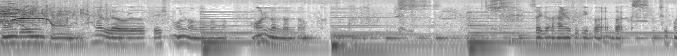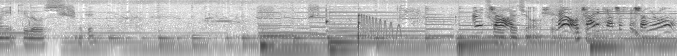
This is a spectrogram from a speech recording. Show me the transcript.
Tangerine Tang. Hello, little fish. Oh no no no no. Oh no no no. So I got 150 bucks, 2.8 kilos. Okay. Good job. to catch on first. Now Okay. try to catch a fish on your own.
